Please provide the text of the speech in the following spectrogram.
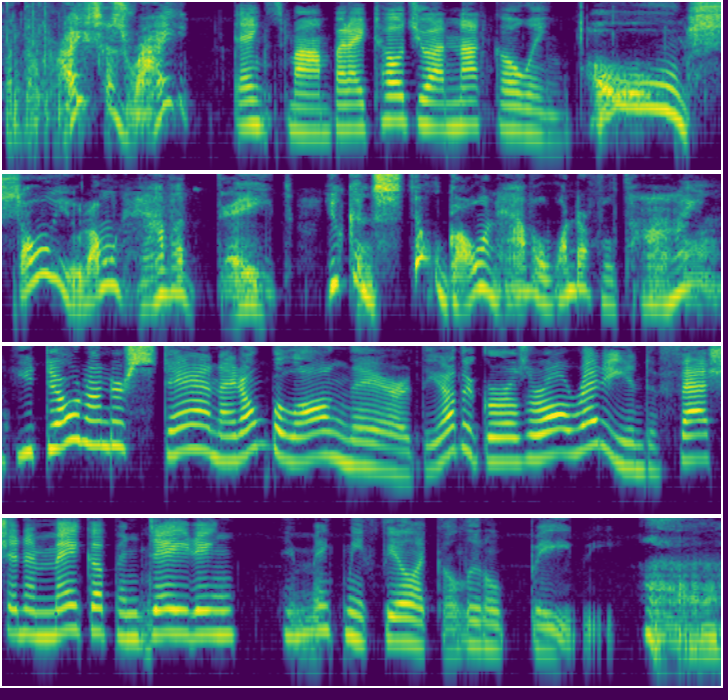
but the price is right. Thanks, Mom, but I told you I'm not going. Oh, so you don't have a date. You can still go and have a wonderful time. You don't understand. I don't belong there. The other girls are already into fashion and makeup and dating. They make me feel like a little baby. Oh,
